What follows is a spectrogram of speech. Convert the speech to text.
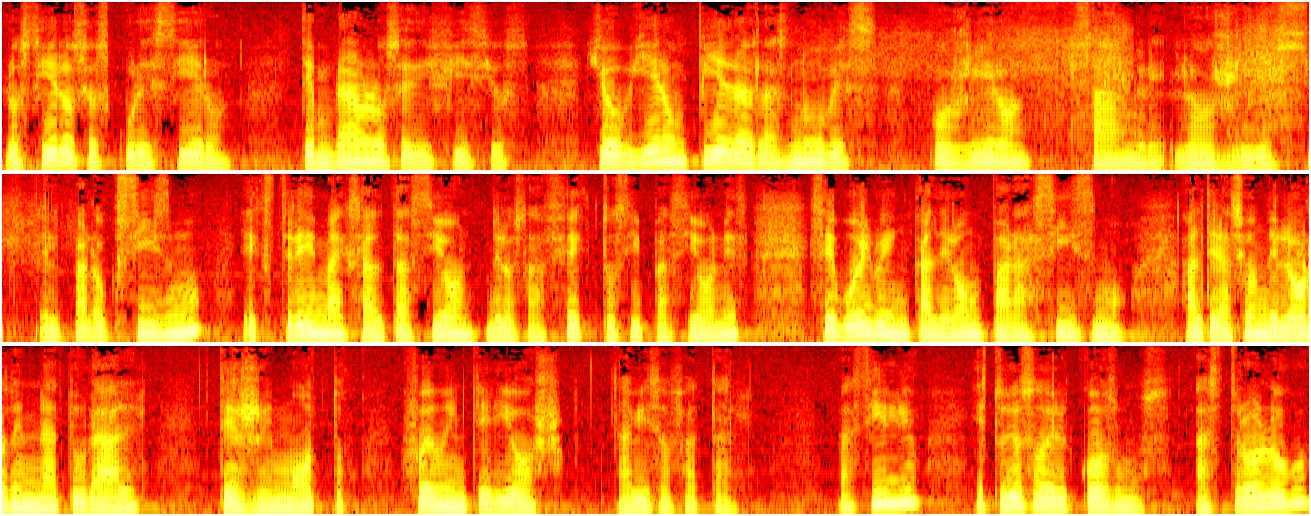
Los cielos se oscurecieron, temblaron los edificios, llovieron piedras las nubes, corrieron sangre los ríos. El paroxismo, extrema exaltación de los afectos y pasiones, se vuelve en calderón parasismo, alteración del orden natural, terremoto, fuego interior, aviso fatal. Basilio, estudioso del cosmos, astrólogo,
